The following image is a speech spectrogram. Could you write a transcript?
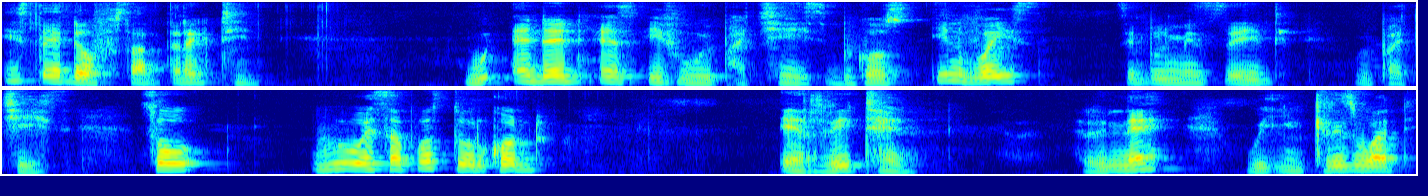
instead of subtracting, we added as if we purchased because invoice simply means said we purchased. So we were supposed to record a return. We increase what?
